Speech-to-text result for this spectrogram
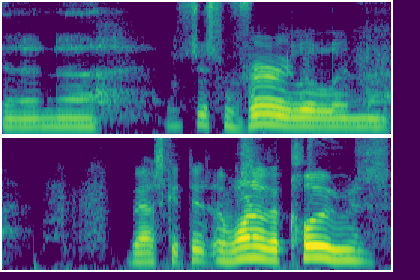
And uh, there's just very little in the basket. One of the clues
